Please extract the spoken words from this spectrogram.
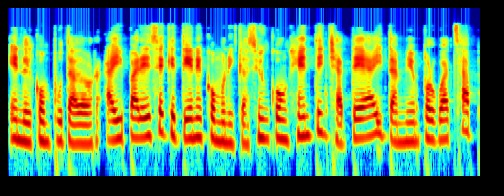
en el computador. Ahí parece que tiene comunicación con gente y chatea y también por WhatsApp.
